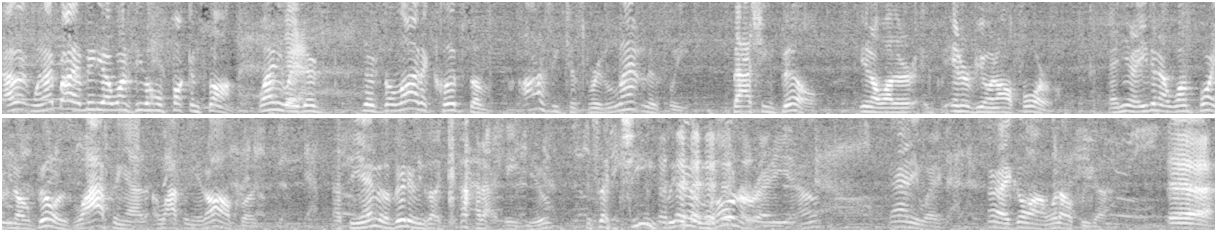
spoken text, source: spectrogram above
I like when I buy a video, I want to see the whole fucking song. Well, anyway, Yeah. there's there's a lot of clips of Ozzy just relentlessly bashing Bill, you know, while they're interviewing all four of them. And you know, even at one point, you know, Bill is laughing at it, laughing it off, but at the end of the video, he's like, "God, I hate you." It's like, "Geez, leave me alone already," you know. Anyway, all right, go on. What else we got? Yeah.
